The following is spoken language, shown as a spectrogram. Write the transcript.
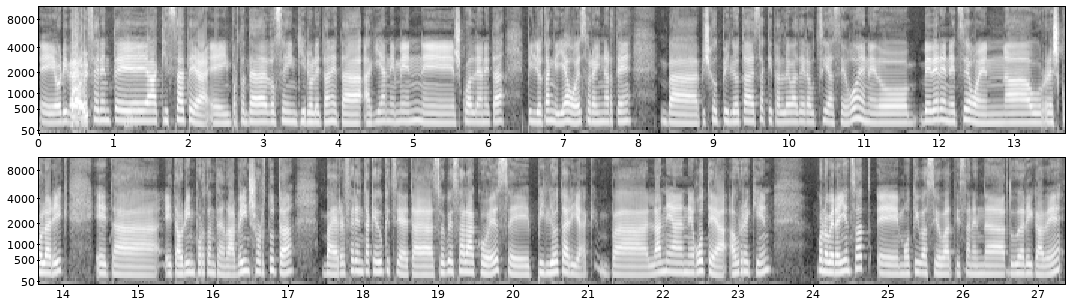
E, hori da, Bai. referenteak izatea, e, importantea da dozein kiroletan, eta agian hemen e, eskualdean eta pilotan gehiago, ez? Orain arte, ba, pixkot pilota ezakit alde batera utzia zegoen, edo bederen ez zegoen aur eskolarik, eta, eta hori importantea da. Behin sortuta, ba, erreferentak edukitzea, eta zuek bezalako, ez, e, pilotariak, ba, lanean egotea aurrekin, Bueno, beraientzat e, motivazio bat izanen da dudarik gabe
